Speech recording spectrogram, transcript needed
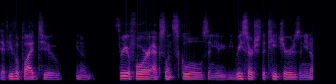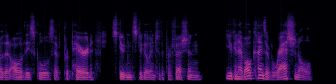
if you've applied to you know three or four excellent schools and you, you research the teachers and you know that all of these schools have prepared students to go into the profession you can have all kinds of rational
